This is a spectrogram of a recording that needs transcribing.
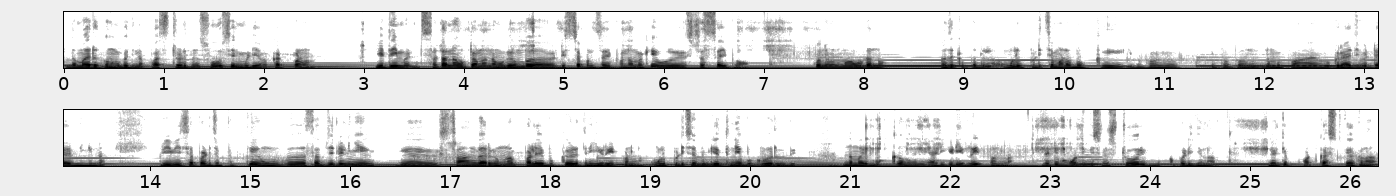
இந்த மாதிரி இருக்கவங்க பார்த்தீங்கன்னா ஃபஸ்ட் எடுத்து சோஷியல் மீடியாவை கட் பண்ணணும். எதையுமே சடனாக விட்டோம்னா நமக்கு ரொம்ப டிஸ்டர்பன்ஸ் ஆகிப்போம். நமக்கே ஒரு ஸ்ட்ரெஸ் ஆகிப்போம். கொஞ்சம் கொஞ்சமாக விடணும். அதுக்கு பதிலாக உங்களுக்கு பிடிச்சமான புக்கு இப்போ இப்போ இப்போ வந்து நம்ம இப்போ கிராஜுவேட்டாக இருந்தீங்கன்னா ப்ரீவியஸாக படித்த புக்கு உங்கள் சப்ஜெக்டில் நீங்கள் ஸ்ட்ராங்காக இருக்கணும்னா பழைய புக்கை எடுத்து நீங்கள் ரீட் பண்ணலாம். உங்களுக்கு பிடிச்ச புக் எத்தனையோ புக் வருது. அந்த மாதிரி புக்கை வந்து நீங்கள் அடிக்கடி ரீட் பண்ணலாம். இல்லாட்டி மோட்டிவேஷன் ஸ்டோரி புக் படிக்கலாம். இல்லாட்டி பாட்காஸ்ட் கேட்கலாம்.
